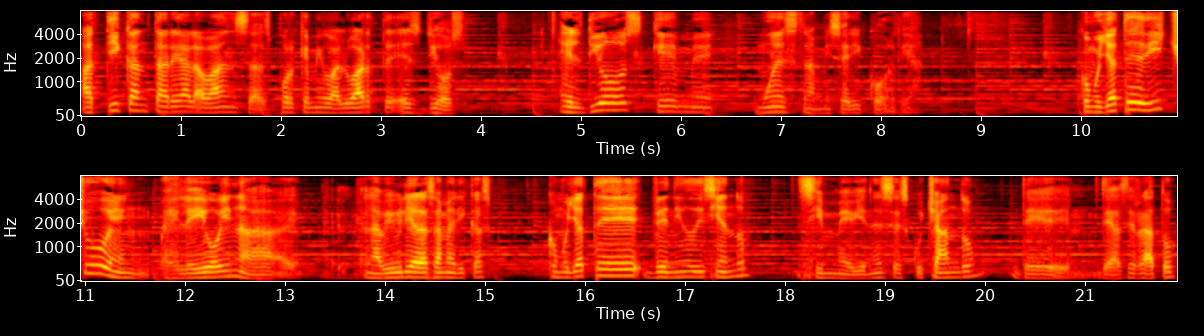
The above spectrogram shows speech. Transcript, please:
a ti cantaré alabanzas, porque mi baluarte es Dios, el Dios que me muestra misericordia. Como ya te he dicho, en, eh, leí hoy en la, Biblia de las Américas, como ya te he venido diciendo, si me vienes escuchando de, de hace rato,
